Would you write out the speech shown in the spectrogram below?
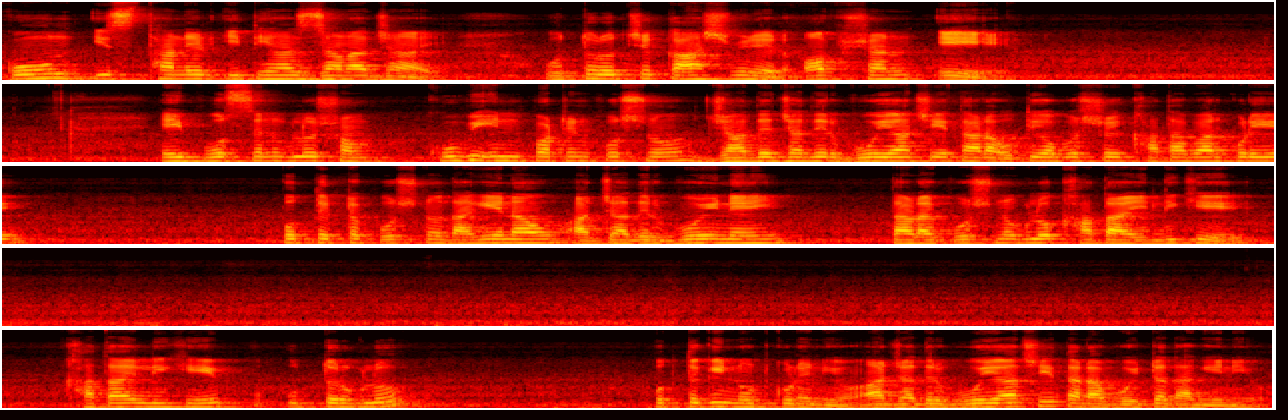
কোন স্থানের ইতিহাস জানা যায়? উত্তর হচ্ছে কাশ্মীরের, অপশান এ। এই কোশ্চেনগুলো খুবই ইম্পর্টেন্ট প্রশ্ন। যাদের যাদের বই আছে, তারা অতি অবশ্যই খাতা বার করে প্রত্যেকটা প্রশ্ন দাগিয়ে নাও, আর যাদের বই নেই, তারা প্রশ্নগুলো খাতায় লিখে খাতায় লিখে উত্তরগুলো প্রত্যেকেই নোট করে নিও। আর যাদের বই আছে, তারা বইটা দাগিয়ে নিও।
